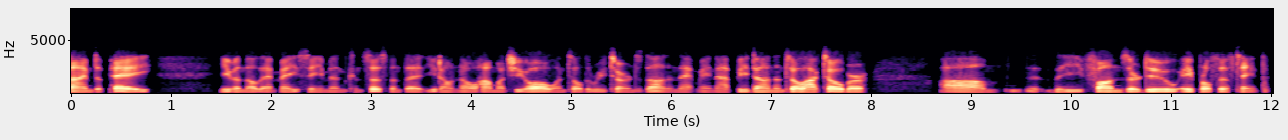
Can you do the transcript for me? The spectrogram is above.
time to pay, even though that may seem inconsistent that you don't know how much you owe until the return's done, and that may not be done until October. Um, the funds are due April 15th.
